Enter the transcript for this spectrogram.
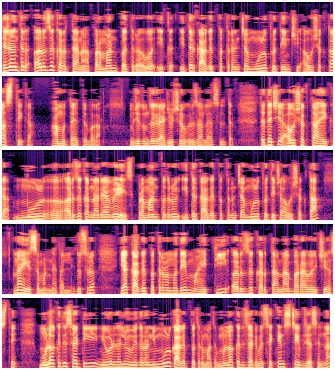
त्याच्यानंतर अर्ज करताना प्रमाणपत्र व इक इतर कागदपत्रांच्या मूळ प्रतींची आवश्यकता असते का? हा मुद्दा येतो बघा. म्हणजे तुमचं ग्रॅज्युएशन वगैरे झालं असेल तर. तर त्याची आवश्यकता आहे का? मूळ अर्ज करणाऱ्या वेळेस प्रमाणपत्र इतर कागदपत्रांच्या मूळ प्रतीची आवश्यकता नाही असं म्हणण्यात आले दुसरं या कागदपत्रांमध्ये माहिती अर्ज करताना भरावयाची असते. मुलाखतीसाठी निवड झालेल्या उमेदवारांनी मूळ कागदपत्र मात्र मुलाखतीसाठी म्हणजे सेकंड स्टेप जे असेल ना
